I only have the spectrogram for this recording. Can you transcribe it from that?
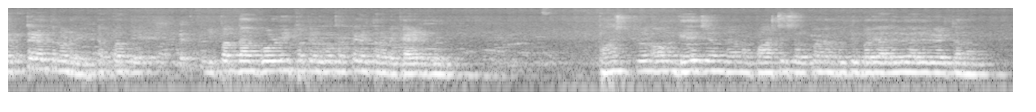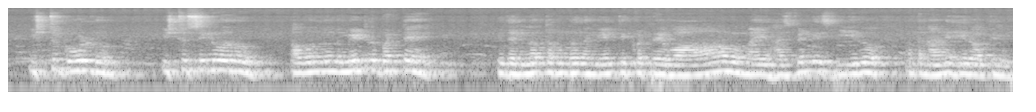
ಕರೆಕ್ಟಾಗಿ ಹೇಳ್ತಾರೆ ನೋಡಿರಿ. ಎಪ್ಪತ್ತು, ಇಪ್ಪತ್ನಾಲ್ಕು ಗೋಲ್ಡ್ ಇಪ್ಪತ್ತೆರಡು ಕರೆಕ್ಟಾಗಿ ಹೇಳ್ತಾರೆ ನೋಡಿ ಕ್ಯಾರೆಟ್ಗಳು ಪಾಸ್ಟ್ ಅವ್ನ ಗೇಜ್ ಅಂದ್ರೆ ನಮ್ಮ ಪಾಸ್ಟಿಗೆ ಸ್ವಲ್ಪ ನಮ್ಮ ಬುದ್ಧಿ ಬರೀ ಅಲ್ಲಲ್ಲಿ ಅಲ್ಲಲ್ಲಿ ಹೇಳ್ತಾನೆ. ಇಷ್ಟು ಗೋಲ್ಡು ಇಷ್ಟು ಸಿಲ್ವರು ಆ ಒಂದೊಂದು ಮೀಟ್ರ್ ಬಟ್ಟೆ ಇದೆಲ್ಲ ತಗೊಂಡು ನಂಗೆ ಹೇಳ್ತಿ ಕೊಟ್ರೆ, wow, my husband is hero ಅಂತ ನಾನೇ ಹೀರೋ ಆಗ್ತೀನಿ.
